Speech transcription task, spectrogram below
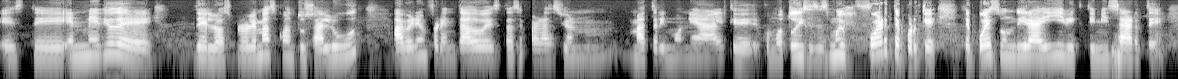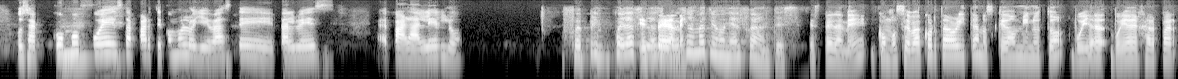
este, en medio de, de, los problemas con tu salud, haber enfrentado esta separación matrimonial que, como tú dices, es muy fuerte porque te puedes hundir ahí y victimizarte? O sea, ¿cómo fue esta parte? ¿Cómo lo llevaste tal vez eh, paralelo? Fue, fue la, separación matrimonial fue antes. Espérame, como se va a cortar ahorita, nos queda un minuto, voy a, voy a dejar para,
